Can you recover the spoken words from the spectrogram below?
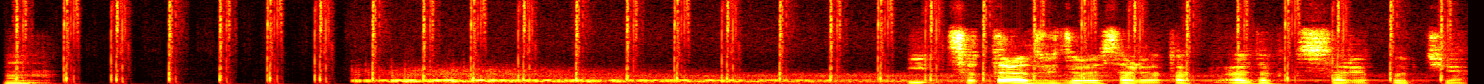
Hmm. I co teraz widzowie? Serio, tak, ale tak serio, pójdźcie.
